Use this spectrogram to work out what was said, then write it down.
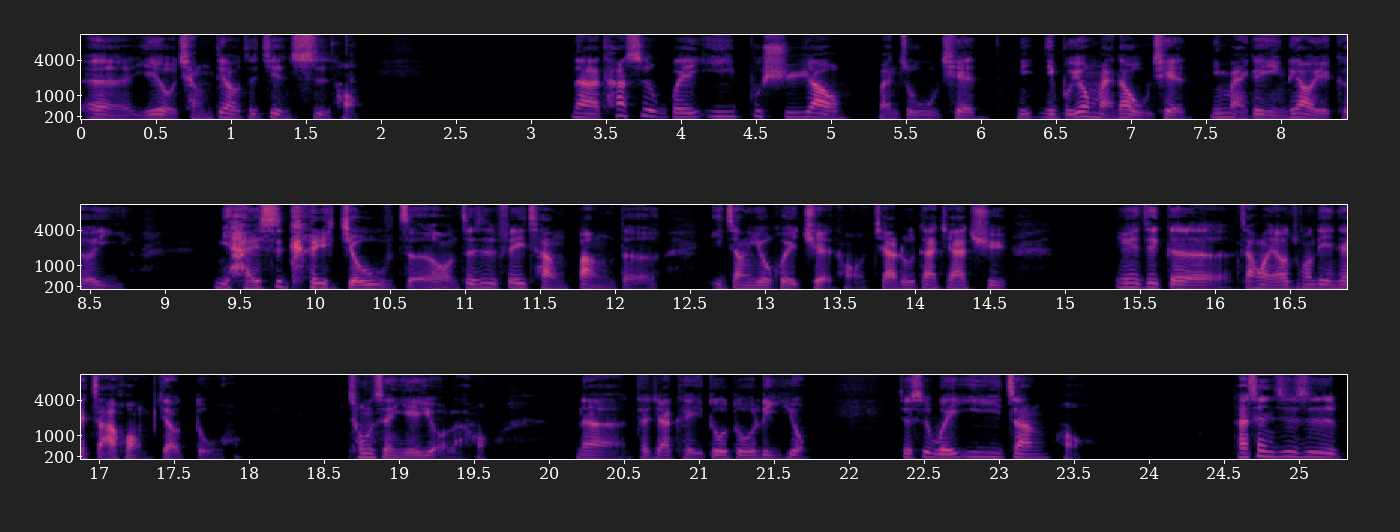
呃，也有强调这件事哈。那它是唯一不需要满足五千，你你不用买到五千，你买个饮料也可以，你还是可以九五折哦。这是非常棒的一张优惠券哦。假如大家去，因为这个札幌药妆店在札幌比较多，冲绳也有了哈。那大家可以多多利用，这是唯一一张哦。它甚至是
